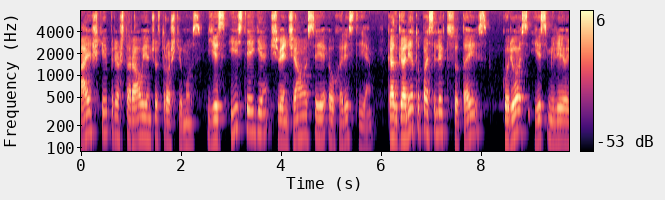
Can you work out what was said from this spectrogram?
aiškiai prieštaraujančius troškimus. Jis įsteigė švenčiausiąją Euharistiją, kad galėtų pasilikti su tais, kuriuos jis mylėjo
